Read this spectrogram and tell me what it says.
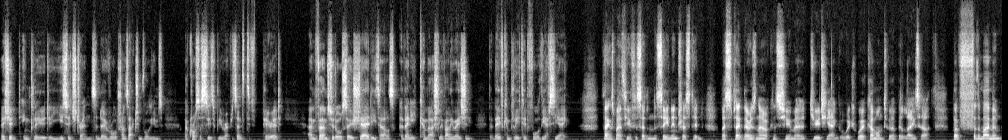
They should include usage trends and overall transaction volumes across a suitably representative period, and firms should also share details of any commercial evaluation that they've completed for the FCA. Thanks, Matthew, for setting the scene. Interesting. I suspect there is now a consumer duty angle, which we'll come on to a bit later. But for the moment,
